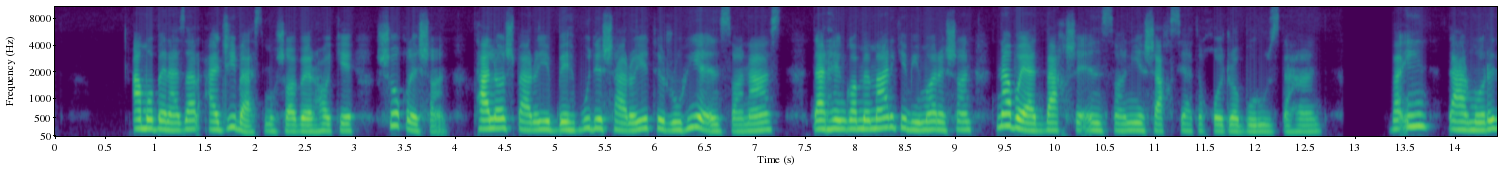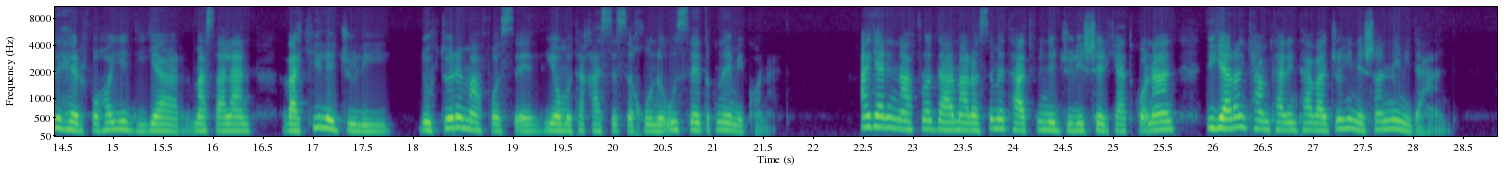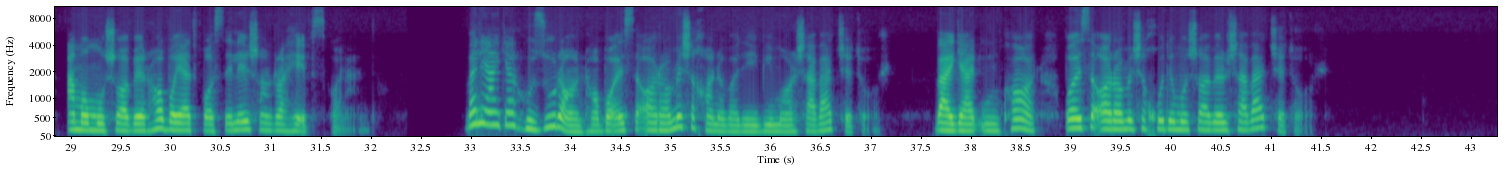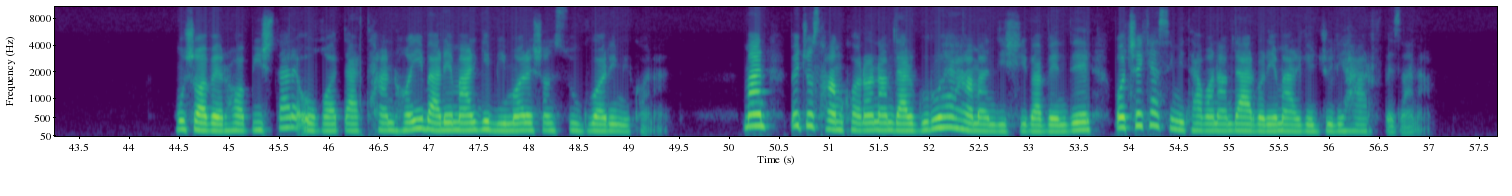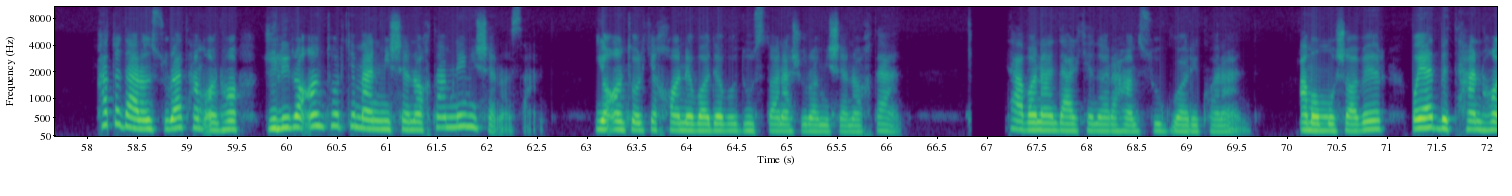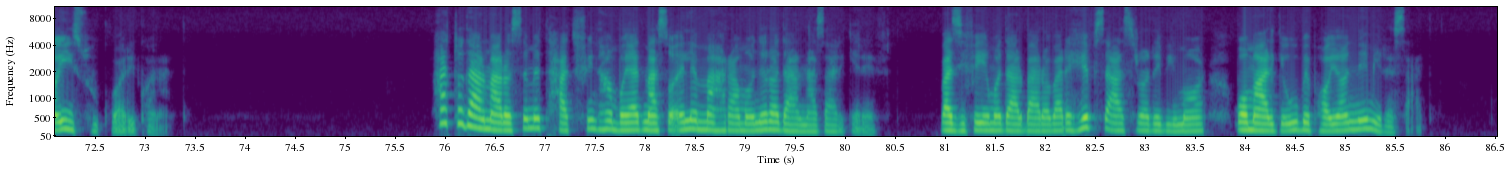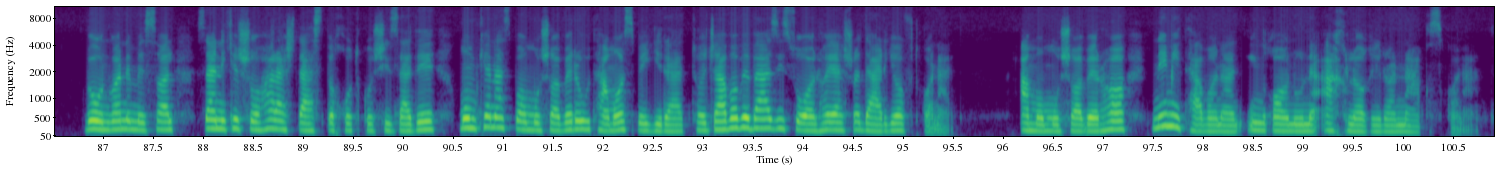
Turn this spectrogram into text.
اما به نظر عجیب است مشاورها که شغلشان تلاش برای بهبود شرایط روحی انسان است در هنگام مرگ بیمارشان نباید بخش انسانی شخصیت خود را بروز دهند و این در مورد حرفه های دیگر مثلا وکیل جولی، دکتر مفاصل یا متخصص خون او صدق نمی کند. اگر این افراد در مراسم تدفین جولی شرکت کنند دیگران کمترین توجهی نشان نمی دهند. اما مشاورها باید فاصلهشان را حفظ کنند. ولی اگر حضور آنها باعث آرامش خانواده بیمار شود چطور؟ و اگر این کار باعث آرامش خود مشاور شود چطور؟ مشاورها بیشتر اوقات در تنهایی برای مرگ بیمارشان سوگواری می کنند. من به جز همکارانم در گروه هماندیشی و وندل با چه کسی می توانم درباره مرگ جولی حرف بزنم؟ حتی در آن صورت هم آنها جولی را آنطور که من می شناختم نمی شناسند. یا آنطور که خانواده و دوستانش او را می شناختند. توانند در کنار هم سوگواری کنند. اما مشاور باید به تنهایی سوگواری کند. حتی در مراسم تدفین هم باید مسائل محرمانه را در نظر گرفت. وظیفه ما در برابر حفظ اسرار بیمار با مرگ او به پایان نمی رسد. به عنوان مثال زنی که شوهرش دست به خودکشی زده ممکن است با مشاور او تماس بگیرد تا جواب بعضی سوالهایش را دریافت کند. اما مشاورها نمی توانند این قانون اخلاقی را نقض کنند.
